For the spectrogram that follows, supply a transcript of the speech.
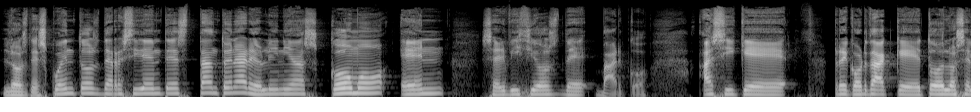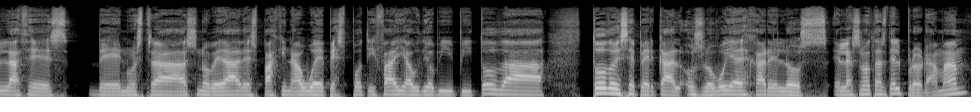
los descuentos de residentes tanto en aerolíneas como en servicios de barco. Así que recordad que todos los enlaces de nuestras novedades, página web, Spotify, AudioVip y toda, todo ese percal os lo voy a dejar en, los, en las notas del programa.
